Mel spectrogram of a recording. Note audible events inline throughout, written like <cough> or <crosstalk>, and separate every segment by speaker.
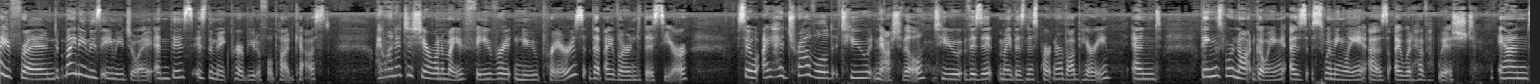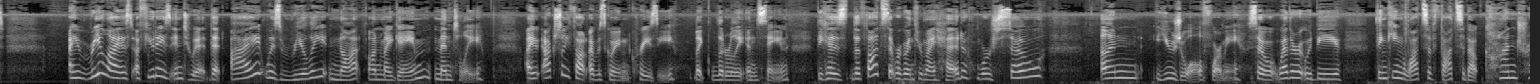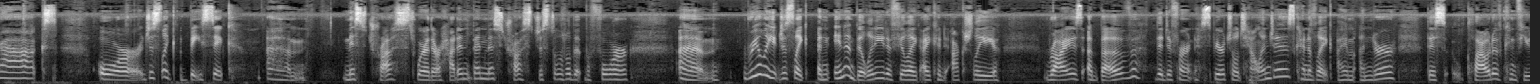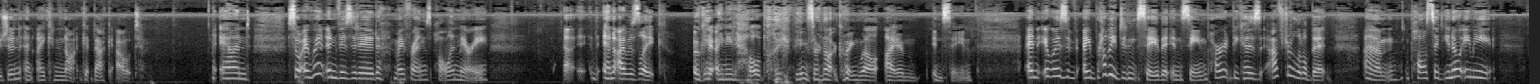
Speaker 1: Hi, friend. My name is Amy Joy, and this is the Make Prayer Beautiful podcast. I wanted to share one of my favorite new prayers that I learned this year. So, I had traveled to Nashville to visit my business partner, Bob Perry, and things were not going as swimmingly as I would have wished. And I realized a few days into it that I was really not on my game mentally. I actually thought I was going crazy, like literally insane, because the thoughts that were going through my head were so unusual for me. So, whether it would be thinking lots of thoughts about contracts or just like basic um, mistrust where there hadn't been mistrust just a little bit before, um, really just like an inability to feel like I could actually rise above the different spiritual challenges, kind of like I'm under this cloud of confusion and I cannot get back out. And so I went and visited my friends Paul and Mary, uh, and I was like, okay, I need help. <laughs> Like things are not going well. I am insane. And it was, I probably didn't say the insane part because after a little bit, um, Paul said, you know, Amy,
